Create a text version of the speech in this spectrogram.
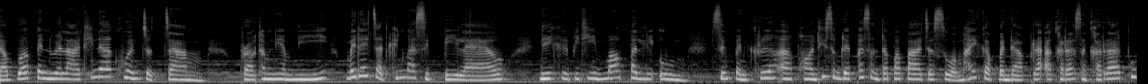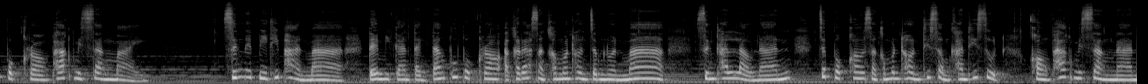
นับว่าเป็นเวลาที่น่าควรจดจำ เพราะธรรมเนียมนี้ไม่ได้จัดขึ้นมา 10 ปีแล้ว นี่คือพิธีมอบปัลลิอุม ซึ่งเป็นเครื่องอาภรณ์ที่สมเด็จพระสันตะปาปาจะสวมให้กับบรรดาพระอัครสังฆราชผู้ปกครองภาคมิตรซังใหม่ ซึ่งในปีที่ผ่านมาได้มีการแต่งตั้งผู้ปกครองอัครสังฆมณฑลจำนวนมาก ซึ่งท่านเหล่านั้นจะปกครองสังฆมณฑลที่สำคัญที่สุดของภาคมิตรซังนั้น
